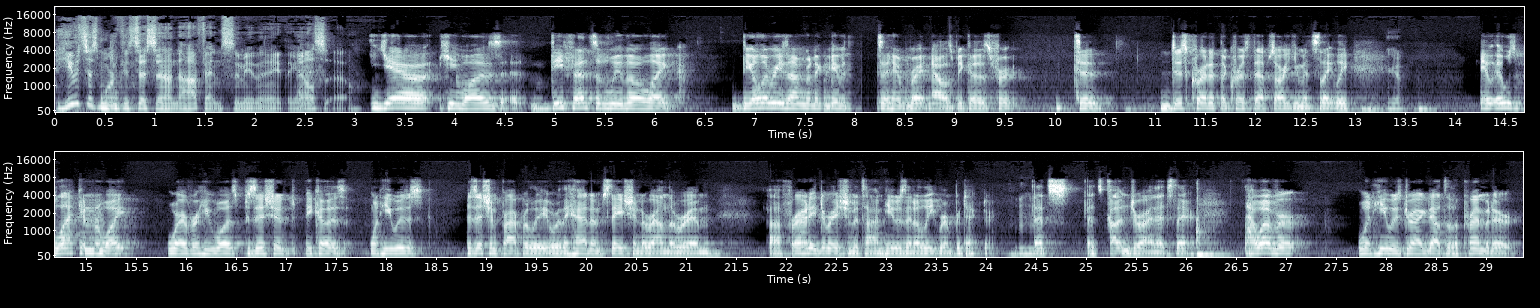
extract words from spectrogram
he was just more consistent on offense to me than anything else, though. yeah, he was defensively though. Like, the only reason I'm gonna give it to him right now is because for to discredit the Kristaps argument slightly. Okay. it, it was black and white wherever he was positioned because when he was positioned properly or they had him stationed around the rim uh, for any duration of time, he was an elite rim protector. That's that's cut and dry. That's there. However, when he was dragged out to the perimeter,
